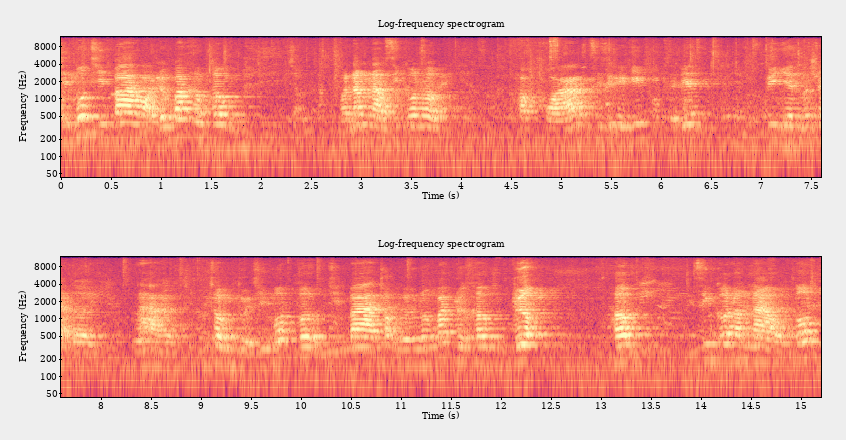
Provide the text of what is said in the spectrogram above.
9193 hỏi đông bắc hợp không và năm nào sinh con hợp? Học khóa xây dựng ekip học sẽ biết. Tuy nhiên vẫn trả lời là chồng tuổi 91 vợ 93 chọn hướng đông bắc được không? Được. Không. Sinh con năm nào tốt?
